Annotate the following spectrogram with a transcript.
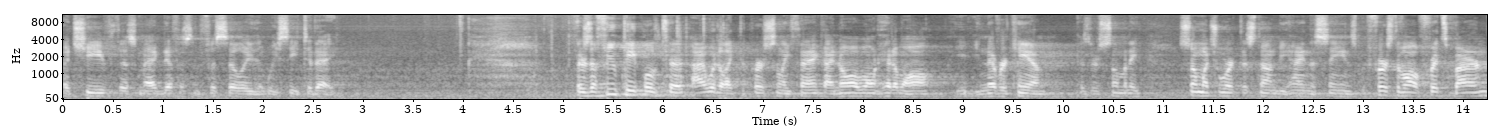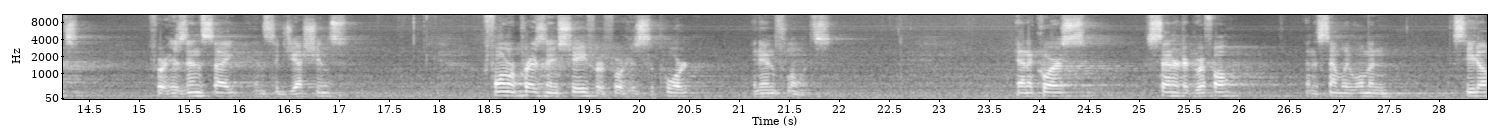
achieved this magnificent facility that we see today. There's a few people to, I would like to personally thank. I know I won't hit them all. You, you never can because there's so many, so much work that's done behind the scenes. But first of all, Fritz Barnes for his insight and suggestions. Former President Schaefer for his support and influence. And of course, Senator Griffo and Assemblywoman Cito,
